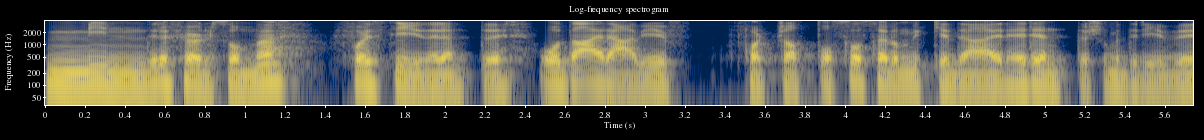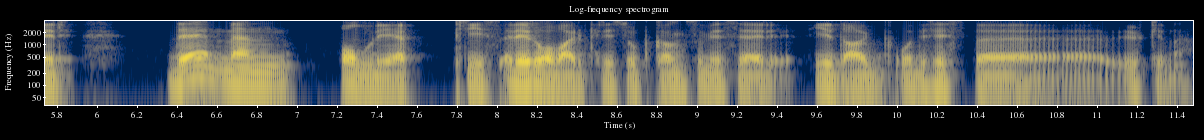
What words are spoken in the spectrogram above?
mindre følsomme for stigende renter. Og der er vi fortsatt også, selv om ikke det er renter som driver det, men oljepris, eller råvareprisoppgang som vi ser i dag og de siste ukene.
